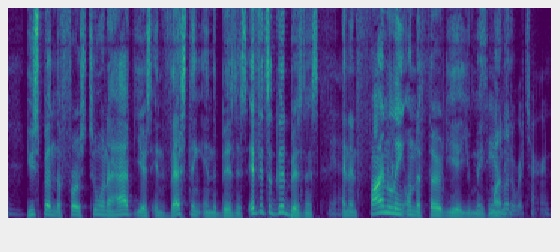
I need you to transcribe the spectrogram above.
Mm. You spend the first two and a half years investing in the business, if it's a good business, Yeah. and then finally on the third year you make See a money. little return.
